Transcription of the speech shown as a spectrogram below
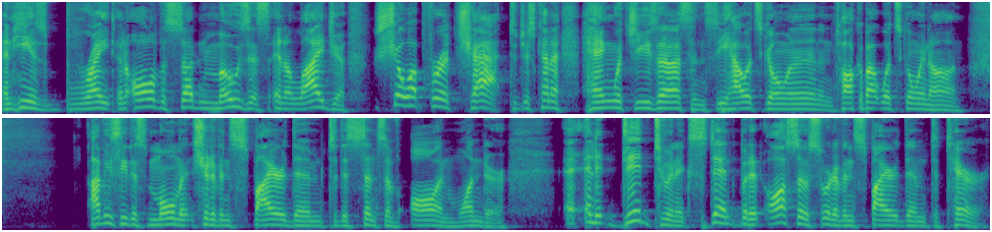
And he is bright. And all of a sudden, Moses and Elijah show up for a chat to just kind of hang with Jesus and see how it's going and talk about what's going on. Obviously, this moment should have inspired them to this sense of awe and wonder. And it did to an extent, but it also sort of inspired them to terror.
